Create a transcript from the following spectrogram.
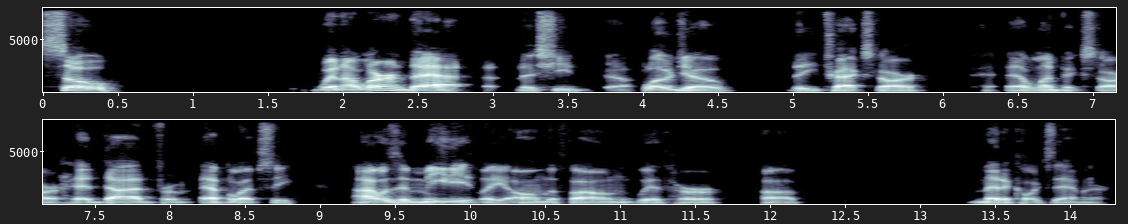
so when I learned that, that she, uh, Flojo, the track star, Olympic star, had died from epilepsy, I was immediately on the phone with her uh, medical examiner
